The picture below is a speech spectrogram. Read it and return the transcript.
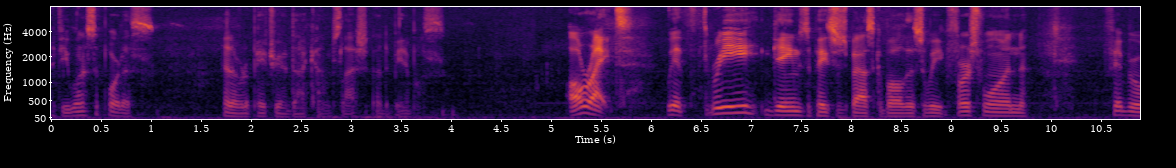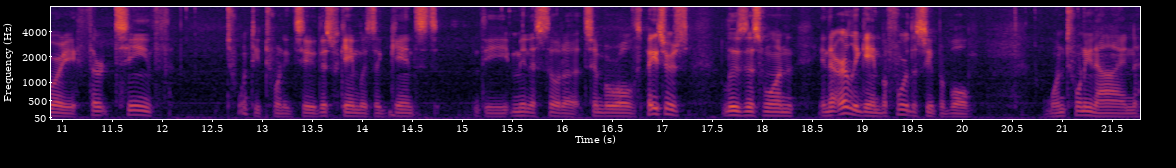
If you want to support us, head over to patreon.com slash undebeatables. All right. We had three games of Pacers basketball this week. First one, February 13th, 2022. This game was against the Minnesota Timberwolves. Pacers lose this one in the early game before the Super Bowl, 129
